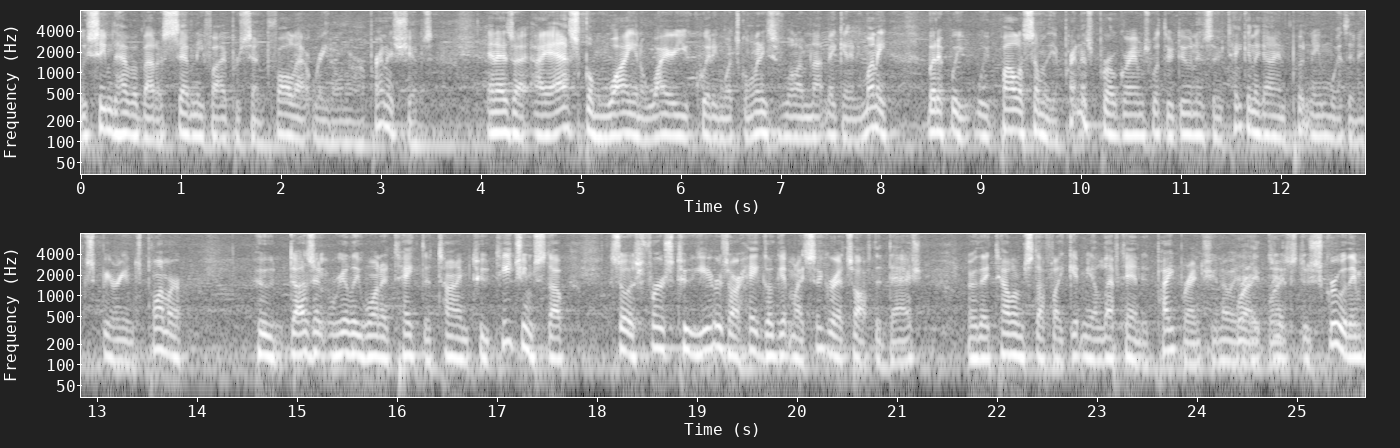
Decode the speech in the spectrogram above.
we seem to have about a 75% fallout rate on our apprenticeships. And as I, I ask them why, you know, why are you quitting? What's going on? He says, well, I'm not making any money. But if we, we follow some of the apprentice programs, what they're doing is they're taking the guy and putting him with an experienced plumber who doesn't really want to take the time to teach him stuff. So his first two years are, hey, go get my cigarettes off the dash or they tell him stuff like, "Get me a left-handed pipe wrench," you know, right, it, right. just to screw with him.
